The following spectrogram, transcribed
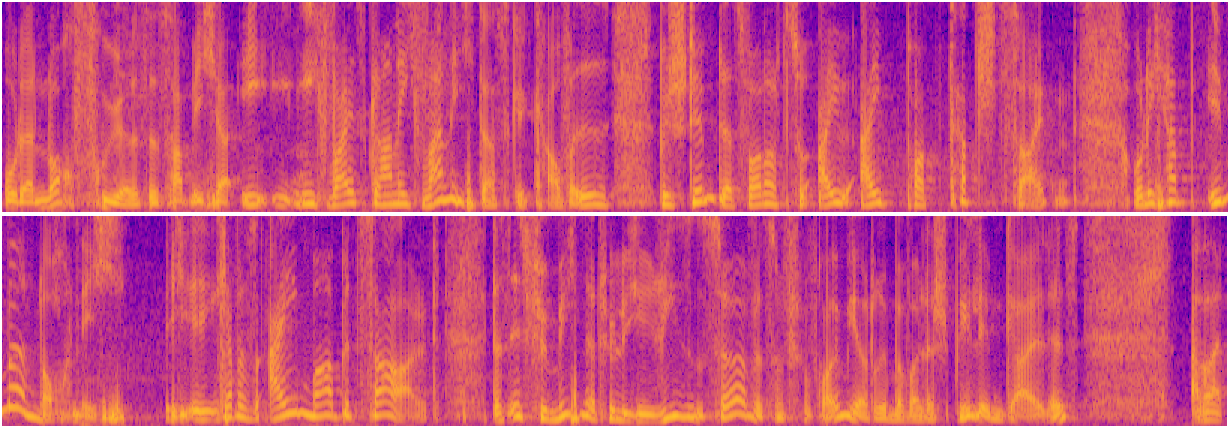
oder noch früher, das, das habe ich ja, ich, ich, weiß gar nicht, wann ich das gekauft habe. bestimmt, das war noch zu iPod Touch Zeiten. Und ich habe immer noch nicht ich, ich habe das einmal bezahlt. Das ist für mich natürlich ein Riesenservice und freue mich auch drüber, weil das Spiel eben geil ist. Aber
